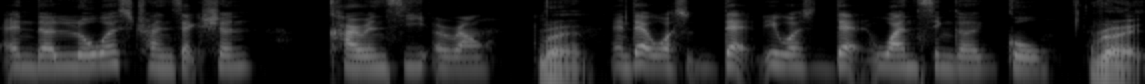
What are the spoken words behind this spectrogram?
and the lowest transaction currency around, Right. and that was that it was that one single goal. Right.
